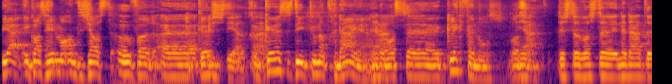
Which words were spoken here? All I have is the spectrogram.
ja, ik was helemaal enthousiast over... eh, Een cursus die een cursus ik toen had gedaan, ja. Ja. Dat was eh ClickFunnels. Was. Ja, dus dat was de, inderdaad de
